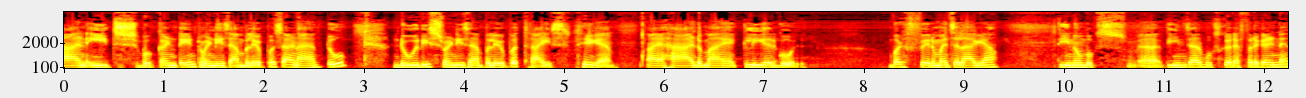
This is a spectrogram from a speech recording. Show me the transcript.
and each book contain twenty sample papers and I have to do this twenty sample paper thrice ठीक है? I had my clear goal but फिर मैं चला गया तीनों बुक्स तीन चार बुक्स को रेफर करने।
